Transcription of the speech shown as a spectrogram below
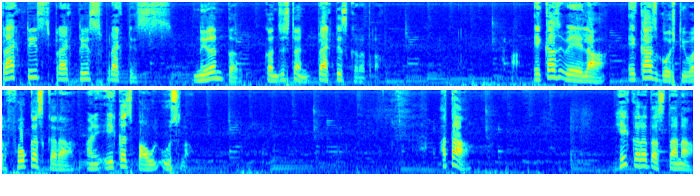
प्रॅक्टिस प्रॅक्टिस प्रॅक्टिस. निरंतर कन्सिस्टंट प्रॅक्टिस करत राहा. एकाच वेळेला एकाच गोष्टीवर फोकस करा आणि एकच पाऊल उचला. आता हे करत असताना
